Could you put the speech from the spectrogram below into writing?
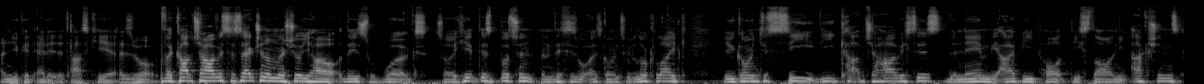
and you can edit the task here as well. For the captcha harvester section, I'm going to show you how this works. So I hit this button, and this is what it's going to look like. You're going to see the captcha harvesters, the name, the IP port, the star, and the actions.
